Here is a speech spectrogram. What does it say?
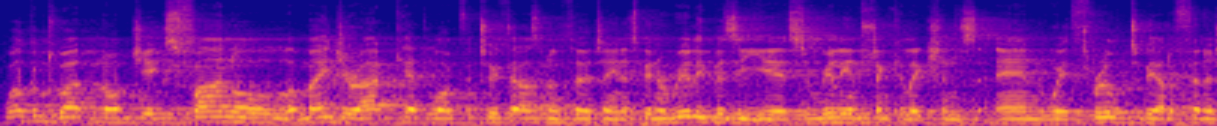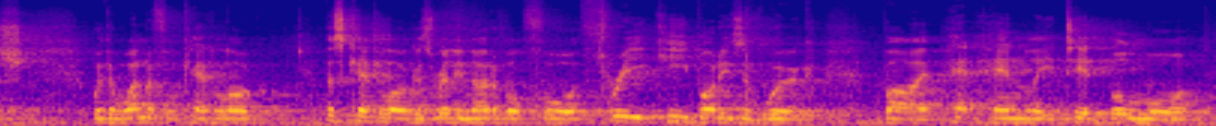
Welcome to Art and Objects' final major art catalogue for 2013. It's been a really busy year, some really interesting collections, and we're thrilled to be able to finish with a wonderful catalogue. This catalogue is really notable for three key bodies of work by Pat Hanly, Ted Bullmore,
